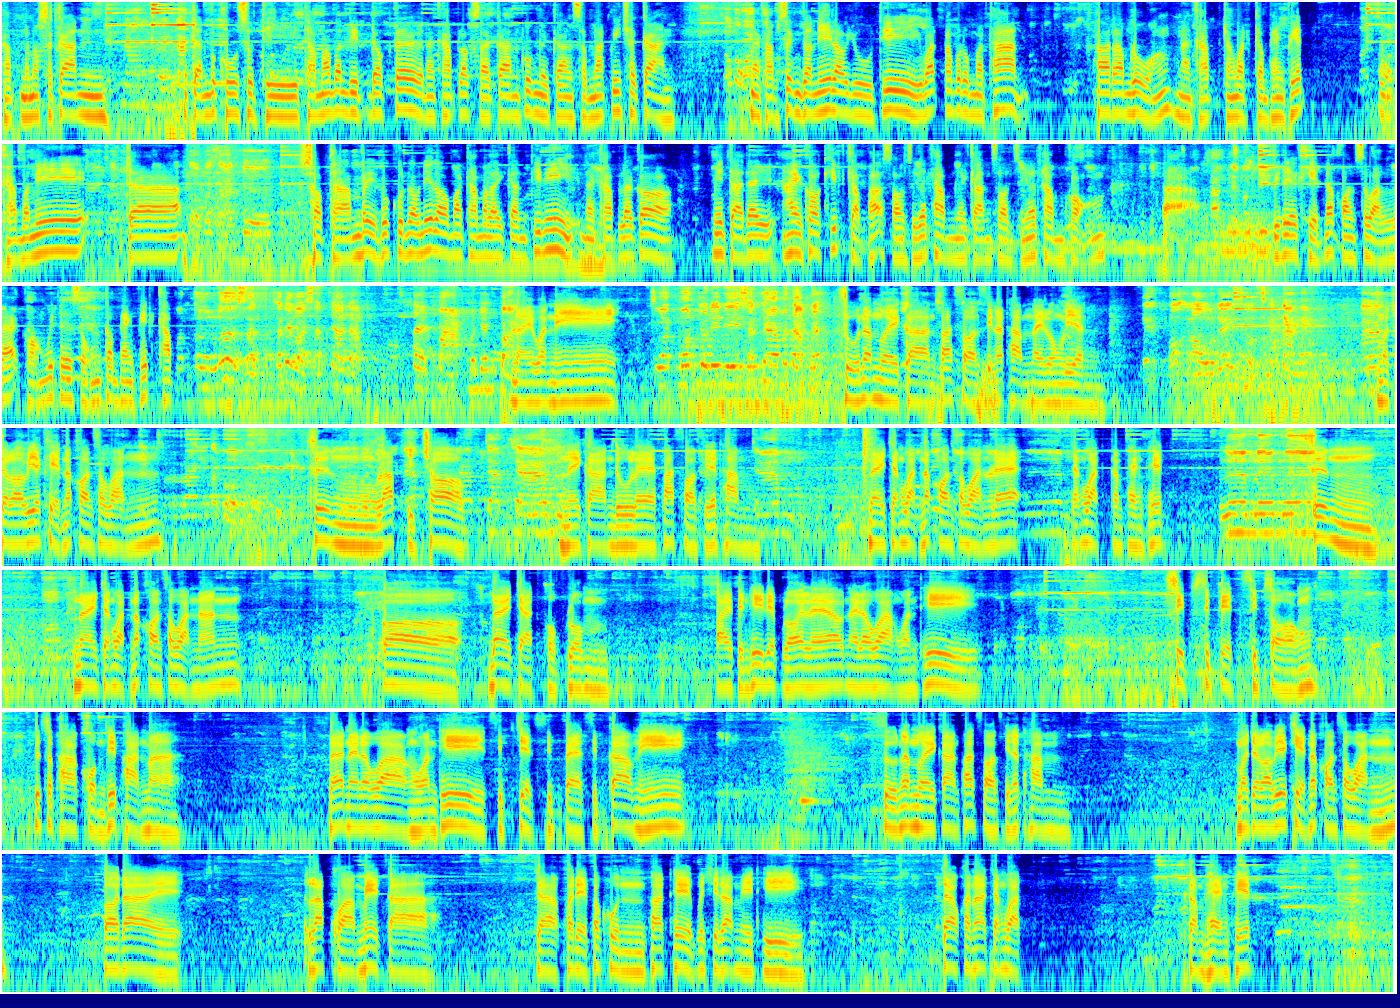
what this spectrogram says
ครับนมัสการอาจารย์พระครูสุธีธรรมบัณฑิตด็อกเตอร์นะครับรักษาการผู้อำนวยการสำนักวิชาการนะครับ ซึ่งตอนนี้เราอยู่ที่วัดพระบรมธาตุพระรามหลวงนะครับ จังหวัดกำแพงเพชรนะครับวันนี้จะสอบถามพระเดชพระคุณวันนี้เรามาทำอะไรกันที่นี่นะครับ แล้วก็เมตตาได้ให้ข้อคิดกับพระสอนศีลธรรมในการสอนศีลธรรมของ วิทยาเขตนครสวรรค์และของวิทยาสงฆ์กำแพงเพชรครับเออเลิกสัญเขาเรียกว่าสัญญาดับแต่ปากมันยังไปในวันนี้สวดมนต์อยู่ดีๆสัญญามันดับนะศูนย์อำนวยการพระสอนศีลธรรมในโรงเรียนเพราะเราได้สวดเสียงดังไงอ่ามจรวิทยาเขตนครสวรรค์ไรครับผมซึ่งรับผิดชอบจำจำในการดูแลพระสอนศีลธรรมจในจังหวัดนครสวรรค์และจังหวัดกำแพงเพชรำลืมลืมลืม ซึ่งในจังหวัดนครสวรรค์นั้น ก็ได้จัดอบรมไปเป็นที่เรียบร้อยแล้วในระหว่างวันที่ 10 11 12 พฤษภาคมที่ผ่านมา และในระหว่างวันที่ 17 18 19 นี้ศูนย์อำนวยการภาคสอนศิลธรรมมจรวิทยาเขตนครสวรรค์ ก็ได้รับความเมตตา จากพระเดชพระคุณพระเทพวชิระเมธี เจ้าคณะจังหวัดกำแพงเพชร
